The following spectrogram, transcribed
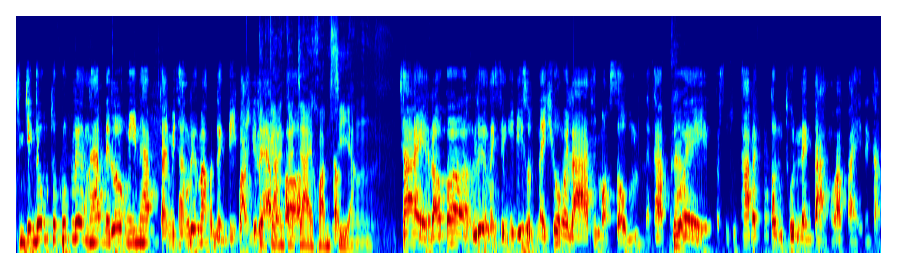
จริงๆทุกทุกเรื่องนะครับในโลกนี้นะครับการมีทางเลือกมากกว่าหนึ่งดีกว่าอยู่แล้วการกระจายความเสี่ยง ใช่เราก็เลือกในสิ่งที่ดีสุดในช่วงเวลาที่เหมาะสมนะครับด้วยประสิทธิภาพและต้นทุนต่างๆว่าไปนะครับ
